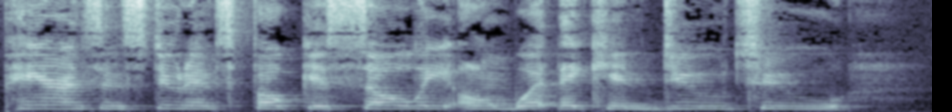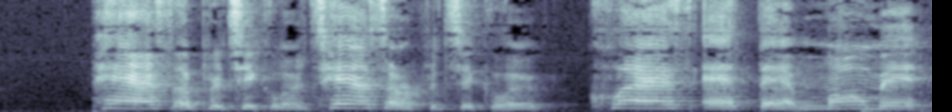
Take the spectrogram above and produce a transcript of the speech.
parents and students focus solely on what they can do to pass a particular test or a particular class at that moment.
